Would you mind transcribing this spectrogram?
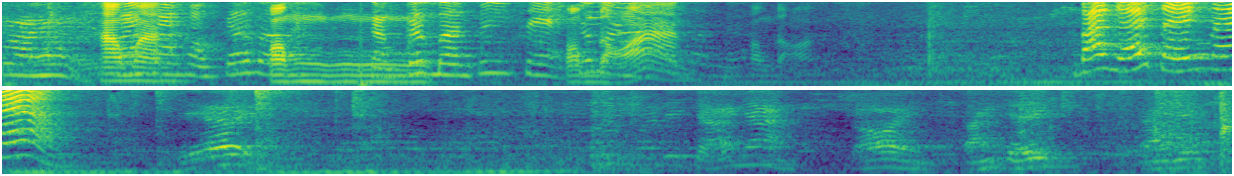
Có ai không? Không anh. phòng kế bên. Phòng cầm kế bên cái xe phòng đỏ anh. Phòng đỏ. Ta gửi tiền nè. Chị ơi. Đi chợ nha. Rồi tặng chị. Tặng chị.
